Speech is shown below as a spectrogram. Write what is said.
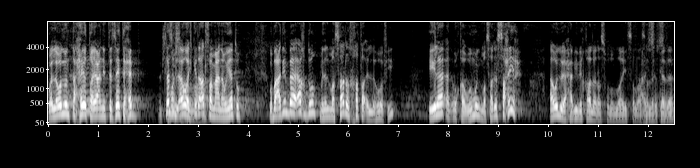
ولا أقول له أنت حيطة يعني أنت إزاي تحب؟ مش لازم الأول. كده أرفع معنوياته. وبعدين بقى أخده من المسار الخطأ اللي هو فيه إلى أن أقومه المسار الصحيح. أقول له يا حبيبي قال رسول الله صلى الله عليه وسلم كذا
